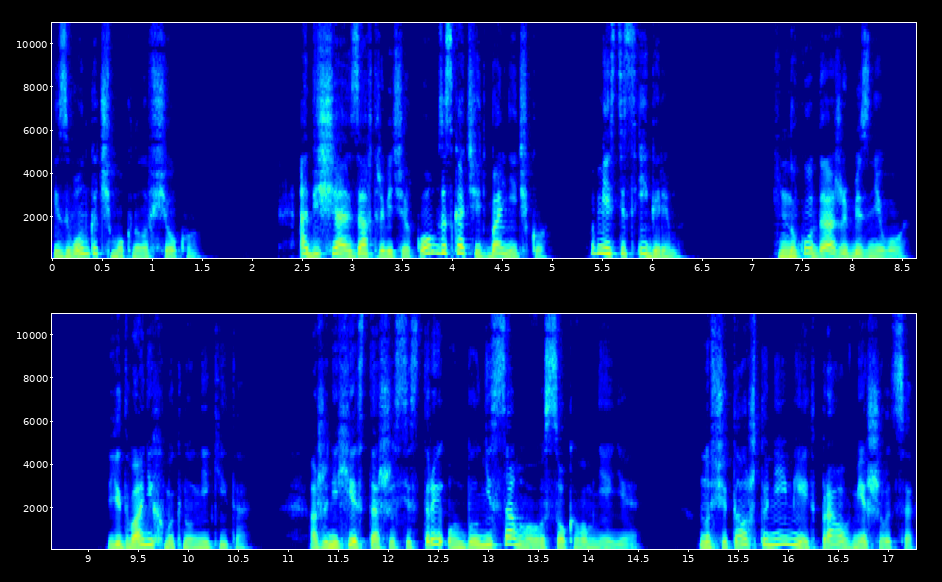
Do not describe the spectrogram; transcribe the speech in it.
и звонко чмокнула в щеку. «Обещаю завтра вечерком заскочить в больничку. Вместе с Игорем». «Ну куда же без него?» Едва не хмыкнул Никита. О женихе старшей сестры он был не самого высокого мнения, но считал, что не имеет права вмешиваться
